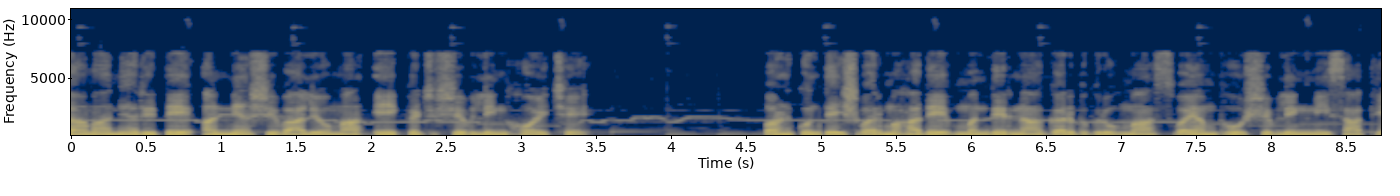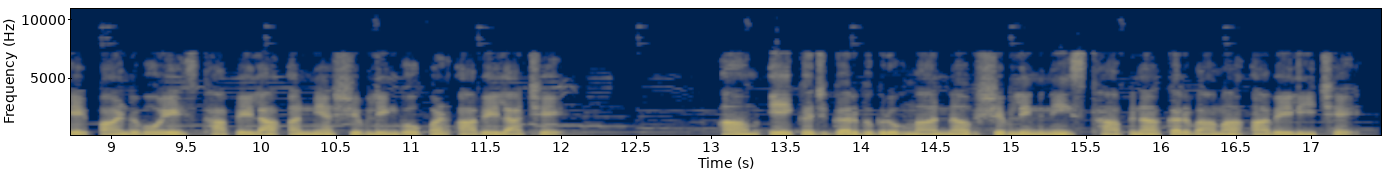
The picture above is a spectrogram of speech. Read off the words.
સામાન્ય રીતે અન્ય શિવાલયોમાં એક જ શિવલિંગ હોય છે. પણ કુંતેશ્વર મહાદેવ મંદિરના ગર્ભગૃહમાં સ્વયંભૂ શિવલિંગની સાથે પાંડવોએ સ્થાપેલા અન્ય શિવલિંગો પણ આવેલા છે. આમ એક જ ગર્ભગૃહમાં નવ શિવલિંગની સ્થાપના કરવામાં આવેલી છે.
